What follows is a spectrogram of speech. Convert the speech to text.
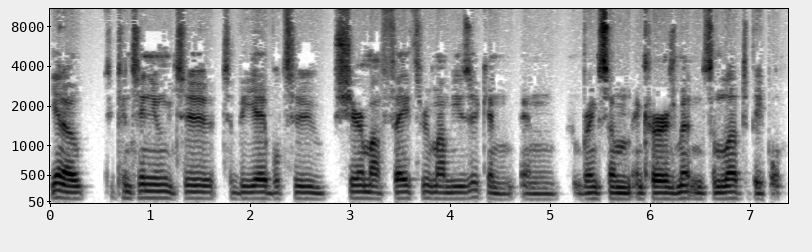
you know continuing to to be able to share my faith through my music and and bring some encouragement and some love to people.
